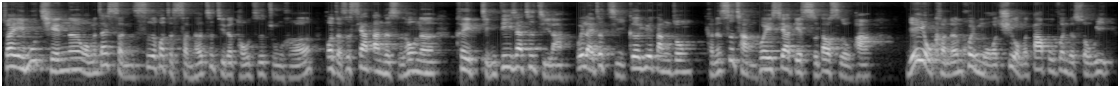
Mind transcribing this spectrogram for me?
所以目前呢，我们在审视或者审核自己的投资组合或者是下单的时候呢，可以警惕一下自己啦。未来这几个月当中，可能市场会下跌十到十五趴，也有可能会抹去我们大部分的收益。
